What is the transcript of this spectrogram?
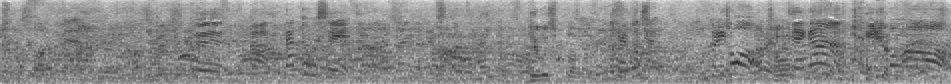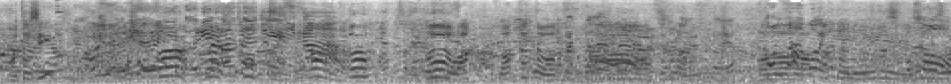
싶었어. 그 아, 혹시 되고 싶어. 되고 싶. 그리고 제가 일본어 와타시? 네. 아, 우리 먼저 해주시니까 어, 어, 와, 와카타, 와카타. 공부하고 있는 그래서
